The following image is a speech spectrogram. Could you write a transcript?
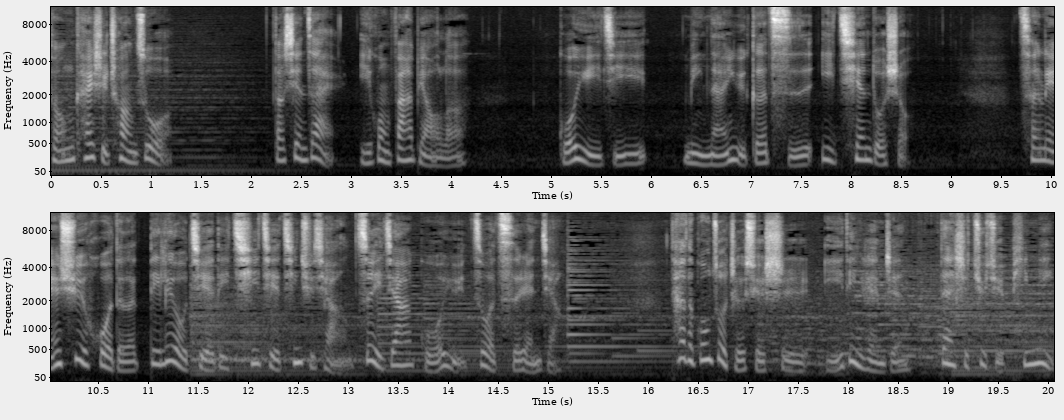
从开始创作到现在，一共发表了国语以及闽南语歌词一千多首，曾连续获得第六届、第七届金曲奖最佳国语作词人奖。他的工作哲学是一定认真，但是拒绝拼命，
